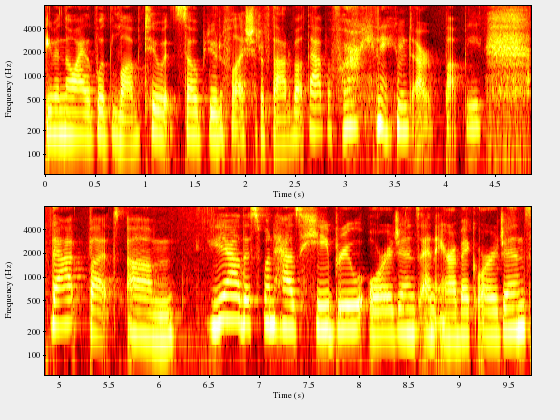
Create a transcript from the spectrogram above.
even though I would love to. It's so beautiful. I should have thought about that before we named our puppy that. But um, yeah, this one has Hebrew origins and Arabic origins,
